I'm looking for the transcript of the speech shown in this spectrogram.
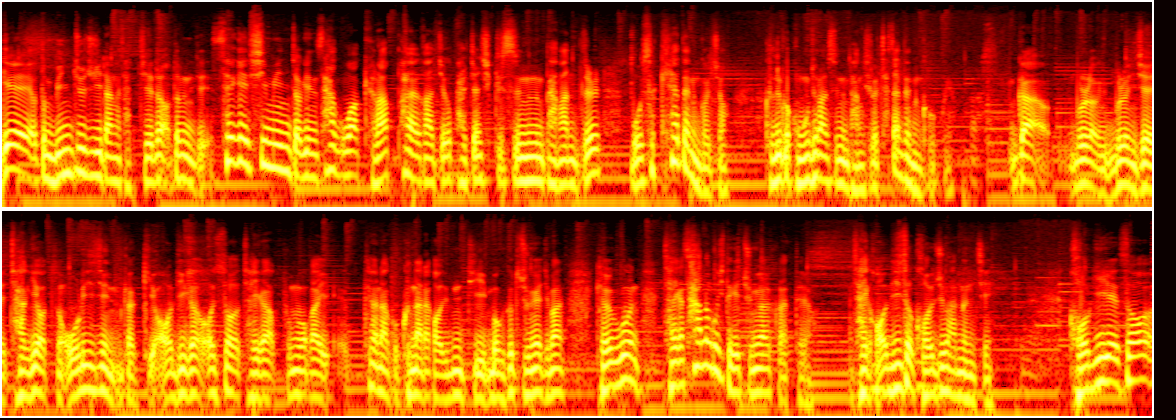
의 어떤 민주주의라는 것 자체를 어떤 이제 세계 시민적인 사고와 결합하여 가지고 발전시킬 수 있는 방안들을 모색해야 되는 거죠. 그들과 공존할 수 있는 방식을 찾아야 되는 거고요. 그러니까 물론 물론 이제 자기 어떤 오리진 그러니까 기- 어디가 어디서 자기가 부모가 태어나고 그 나라가 어딘지 뭐 그것도 중요하지만 결국은 자기가 사는 곳이 되게 중요할 것 같아요. 자기가 어디서 거주하는지 거기에서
